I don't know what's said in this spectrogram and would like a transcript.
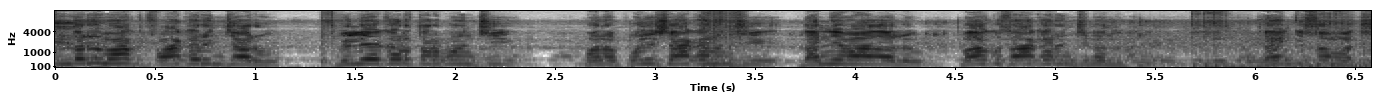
అందరూ మాకు సహకరించారు. విలేకరు తరపు నుంచి మన పోలీస్ శాఖ నుంచి ధన్యవాదాలు. మాకు సహకరించినందుకు. థ్యాంక్ యూ సో మచ్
